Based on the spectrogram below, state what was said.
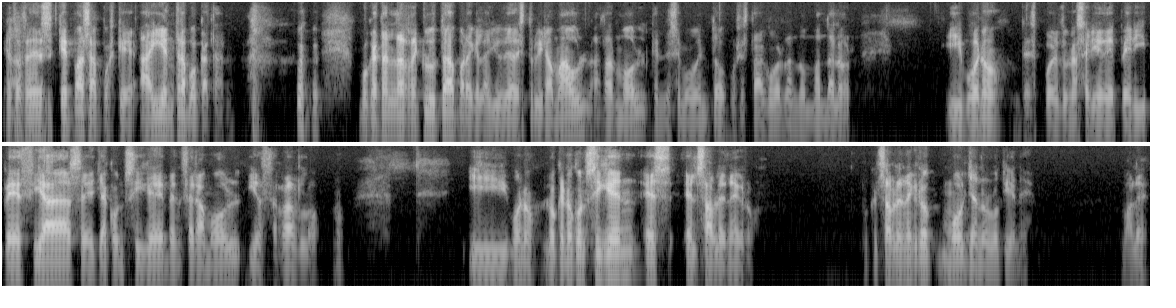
Entonces, ¿qué pasa? Pues que ahí entra Bocatán. Bocatán la recluta para que le ayude a destruir a Maul, a Darth Maul, que en ese momento pues estaba gobernando en Mandalore. Y bueno, después de una serie de peripecias, ella consigue vencer a Maul y encerrarlo. Y bueno, lo que no consiguen es el sable negro. Porque el sable negro Maul ya no lo tiene. ¿Vale?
